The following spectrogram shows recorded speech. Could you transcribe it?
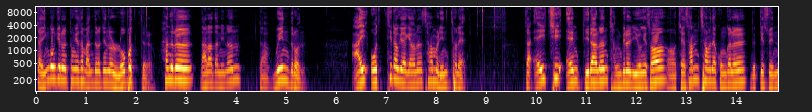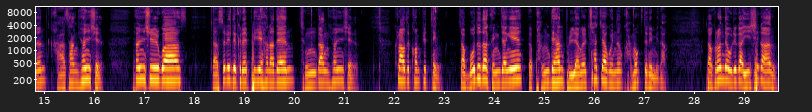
자 인공지능을 통해서 만들어지는 로봇들. 하늘을 날아다니는 자 무인 드론. IoT라고 이야기하는 사물 인터넷. 자 HMD라는 장비를 이용해서 어, 제3차원의 공간을 느낄 수 있는 가상현실 현실과 자 3D 그래픽이 하나 된 증강현실 클라우드 컴퓨팅 자 모두 다 굉장히 그 방대한 분량을 차지하고 있는 과목들입니다 자 그런데 우리가 이 시간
